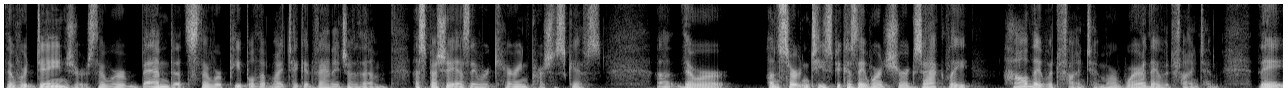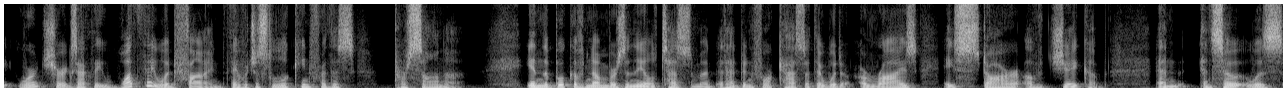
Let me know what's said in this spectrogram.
There were dangers, there were bandits, there were people that might take advantage of them, especially as they were carrying precious gifts. Uh, there were uncertainties because they weren't sure exactly how they would find him or where they would find him. They weren't sure exactly what they would find. They were just looking for this persona. In the book of Numbers in the Old Testament, it had been forecast that there would arise a star of Jacob. And, and so it was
